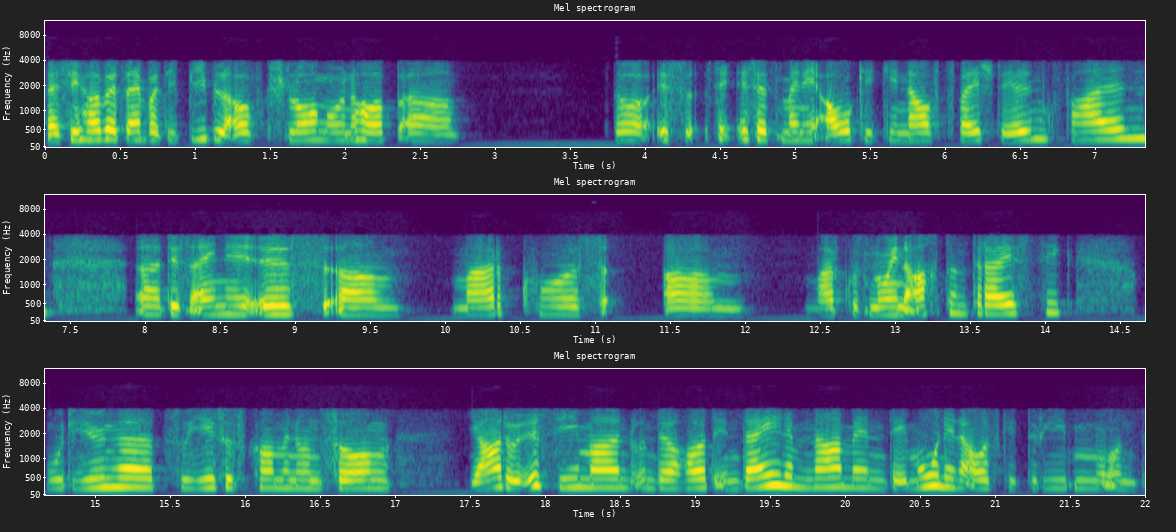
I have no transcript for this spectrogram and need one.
Also ich habe jetzt einfach die Bibel aufgeschlagen und habe äh, da ist, ist jetzt meine Auge genau auf zwei Stellen gefallen. Äh, das eine ist ähm, Markus, ähm, Markus 9, 38, wo die Jünger zu Jesus kommen und sagen, ja, da ist jemand und er hat in deinem Namen Dämonen ausgetrieben und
